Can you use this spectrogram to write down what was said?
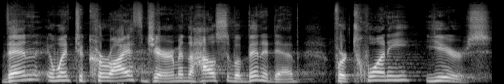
Then it went to Kiriath Jearim in the house of Abinadab for 20 years.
